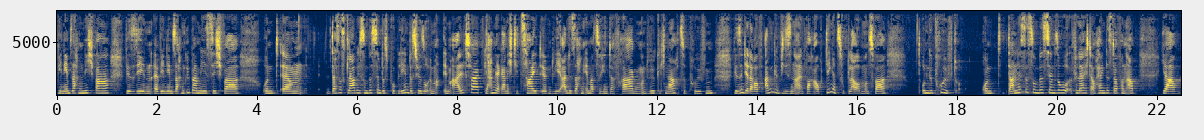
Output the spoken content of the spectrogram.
wir nehmen Sachen nicht wahr, wir sehen, äh, wir nehmen Sachen übermäßig wahr und ähm, das ist, glaube ich, so ein bisschen das Problem, dass wir so im, im Alltag, wir haben ja gar nicht die Zeit, irgendwie alle Sachen immer zu hinterfragen und wirklich nachzuprüfen. Wir sind ja darauf angewiesen, einfach auch Dinge zu glauben, und zwar ungeprüft. Und dann mhm. ist es so ein bisschen so, vielleicht auch hängt es davon ab, ja,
